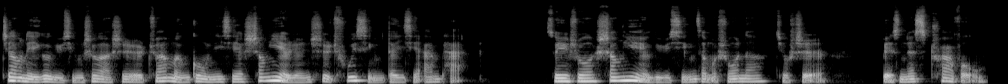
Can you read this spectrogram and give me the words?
这样的一个旅行社啊，是专门供一些商业人士出行的一些安排。所以说商业旅行怎么说呢？就是 business travel。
